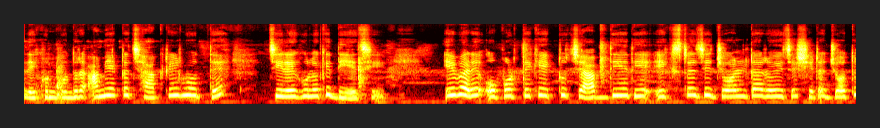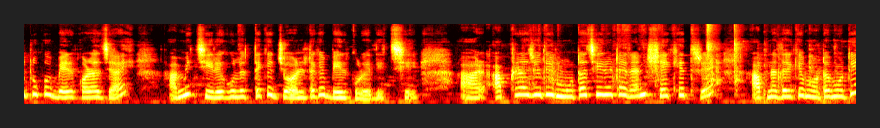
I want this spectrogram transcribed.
দেখুন বন্ধুরা, আমি একটা ছাকরির মধ্যে চিড়েগুলোকে দিয়েছি। এবারে ওপর থেকে একটু চাপ দিয়ে দিয়ে এক্সট্রা যে জলটা রয়েছে সেটা যতটুকু বের করা যায়, আমি চিড়েগুলোর থেকে জলটাকে বের করে দিচ্ছি। আর আপনারা যদি মোটা চিড়েটা নেন, সেক্ষেত্রে আপনাদেরকে মোটামুটি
